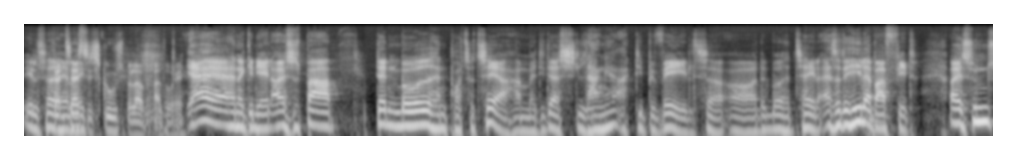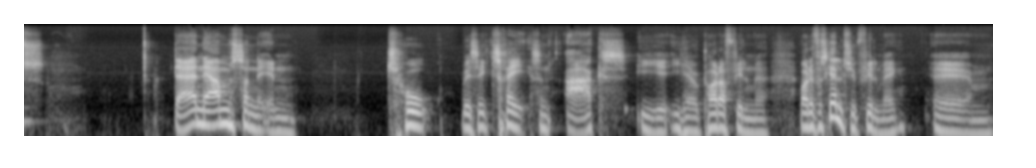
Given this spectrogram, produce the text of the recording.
ikke. Fantastisk skuespiller, by the way. Ja, ja, han er genial. Og jeg synes bare, den måde, han portrætterer ham med de der slangeagtige bevægelser, og den måde, han taler, altså det hele er bare fedt. Og jeg synes, der er nærmest sådan en to, hvis ikke tre, sådan arcs i, i Harry Potter-filmene, hvor det er forskellige typer film, ikke? Øhm,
